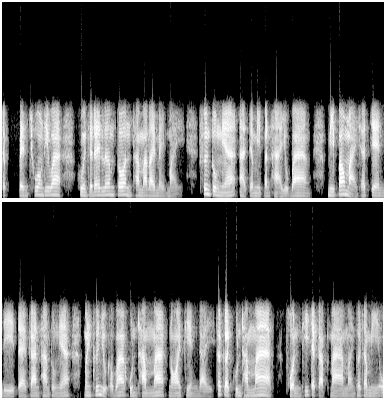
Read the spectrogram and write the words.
จะ เป็นช่วงที่ว่าคุณจะได้เริ่มต้นทำอะไรใหม่ ๆ ซึ่งตรงนี้อาจจะมีปัญหาอยู่บ้าง มีเป้าหมายชัดเจนดี แต่การทำตรงนี้มันขึ้นอยู่กับว่าคุณทำมากน้อยเพียงใด ถ้าเกิดคุณทำมากผลที่จะกลับมามันก็จะมีโอ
